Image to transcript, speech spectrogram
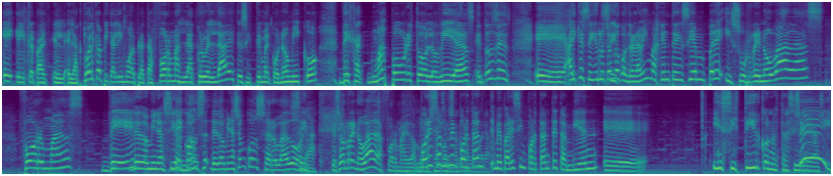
eh, el, capa- el- el actual capitalismo de plataformas, la crueldad de este sistema económico, deja más pobres todos los días. Entonces, eh, hay que seguir luchando Sí. contra la misma gente de siempre y sus renovadas formas de, De dominación, de, ¿no? cons- de dominación conservadora, que son renovadas formas de dominación. Por eso a mí me, importante, me parece importante también eh, insistir con nuestras ideas. Sí.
